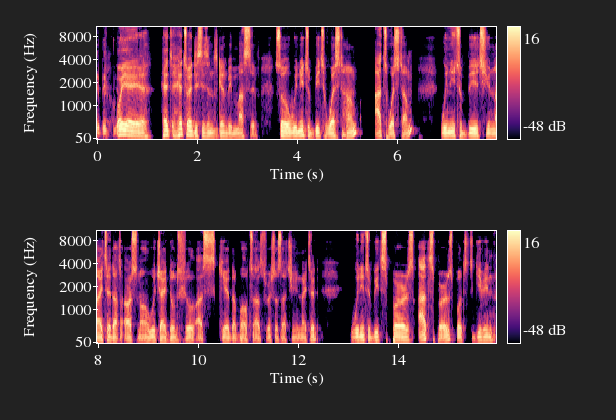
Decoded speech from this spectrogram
a big deal. Oh yeah, yeah. Head head to head this season is going to be massive. So we need to beat West Ham at West Ham. We need to beat United at Arsenal, which I don't feel as scared about as versus at United. We need to beat Spurs at Spurs, but given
